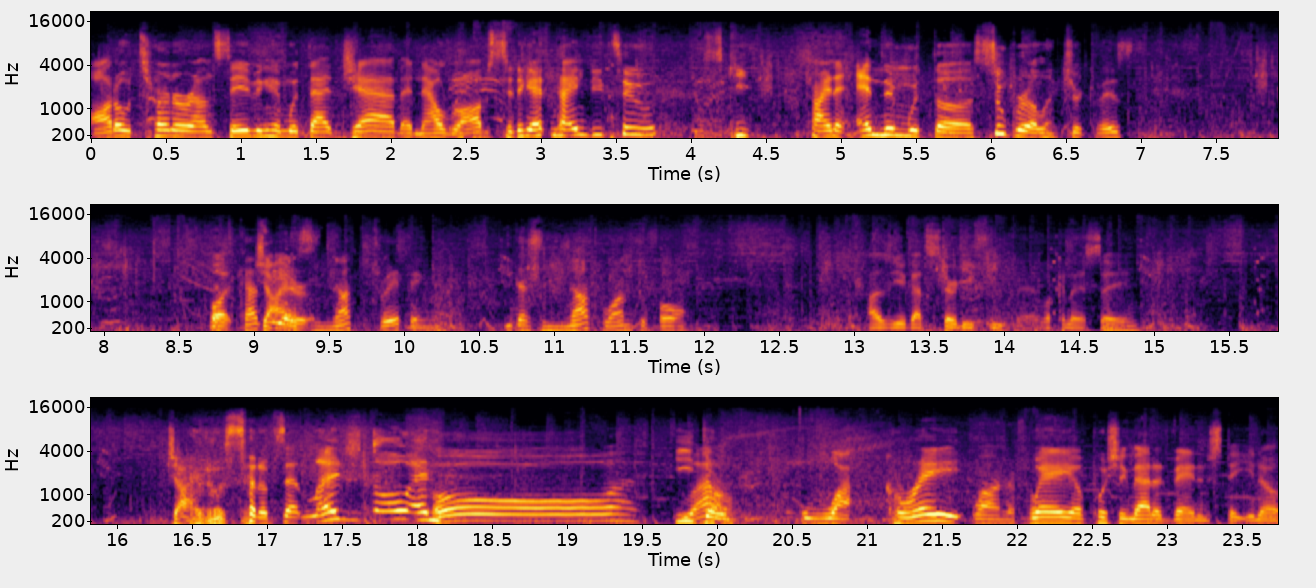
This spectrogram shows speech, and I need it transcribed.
auto turnaround saving him with that jab, and now Rob's sitting at 92. Just keep trying to end him with the super electric fist. But Gyro, is not tripping. He does not want to fall. Kazuya got sturdy feet, man. What can I say? Mm-hmm. Gyro setups that ledge though, and Oh, he wow. wow, great Wonderful. way of pushing that advantage state. You know,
